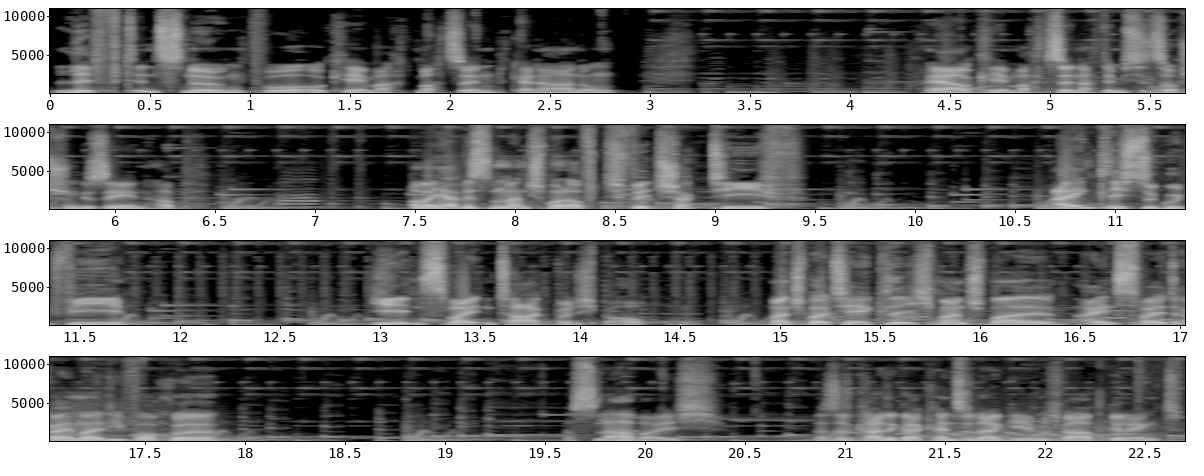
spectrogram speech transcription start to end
Lift ins Nirgendwo. Okay, macht, macht Sinn. Keine Ahnung. Ja, okay, macht Sinn, nachdem ich es jetzt auch schon gesehen habe. Aber ja, wir sind manchmal auf Twitch aktiv. Eigentlich so gut wie jeden zweiten Tag, würde ich behaupten. Manchmal täglich, manchmal ein, zwei, dreimal die Woche. Was laber ich? Das hat gerade gar keinen Sinn ergeben, ich war abgelenkt.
